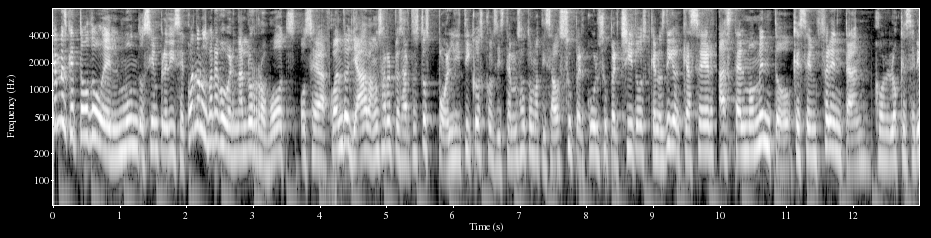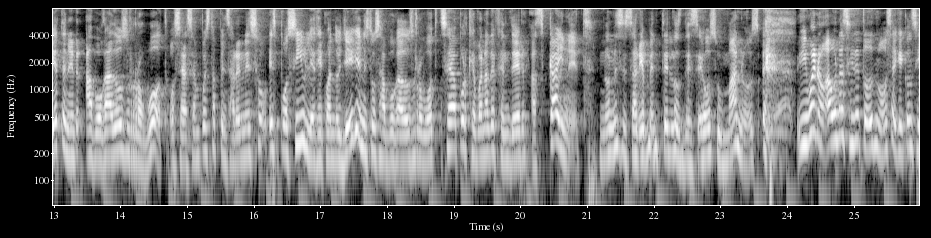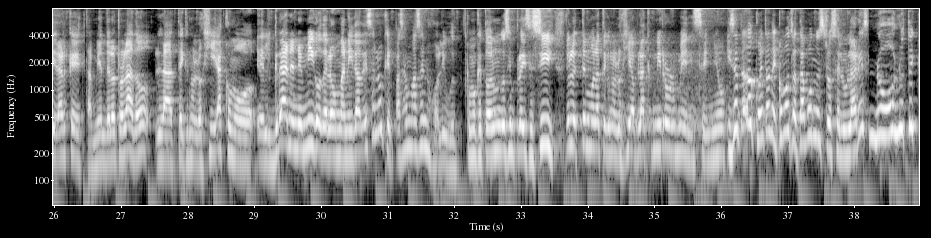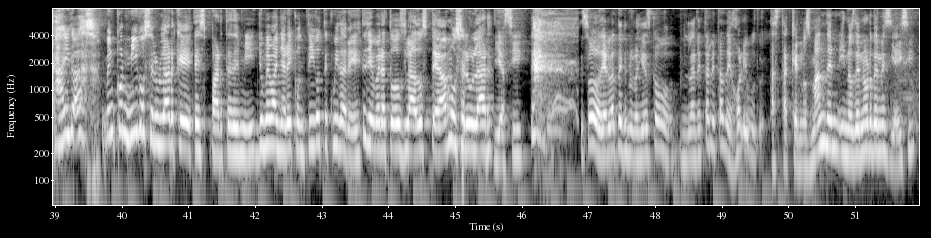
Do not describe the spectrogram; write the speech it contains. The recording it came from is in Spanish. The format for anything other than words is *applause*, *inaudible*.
tema es que todo el mundo siempre dice cuándo nos van a gobernar los robots? O sea, cuándo ya vamos a reemplazar todos estos políticos con sistemas automatizados súper cool, súper chidos que nos digan qué hacer hasta el momento que se enfrentan con lo que sería tener abogados robot. O sea, se han puesto a pensar en eso. Es posible que cuando lleguen estos abogados robot sea porque van a defender a Skynet, no necesariamente los deseos humanos. *laughs* y bueno, aún así, de todos modos, hay que considerar que también del otro lado, la tecnología como el gran enemigo de la humanidad es algo que pasa más en Hollywood. Como que todo el mundo siempre dice, sí, yo le temo a la tecnología. Black Mirror me enseñó y se han dado cuenta de cómo tratamos nuestros celulares. No, no te caigas. Ven conmigo, celular, que es parte de mí. Yo me bañaré contigo, te cuidaré, te llevaré a todos lados. Te amo, celular y así. *laughs* Eso de odiar la tecnología es como la neta neta de Hollywood hasta que nos manden y nos den órdenes y ahí sí.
